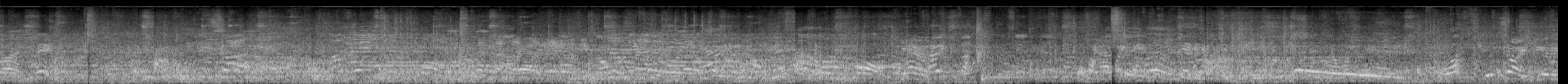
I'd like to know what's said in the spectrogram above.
Sorry, you got me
